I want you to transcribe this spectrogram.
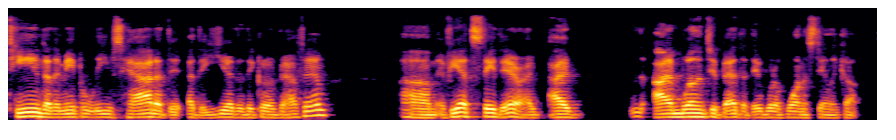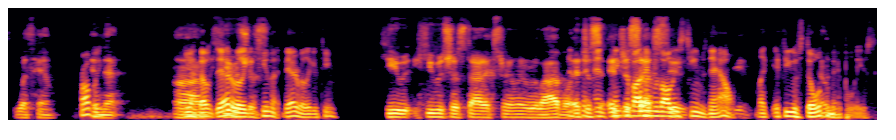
team that the Maple Leafs had at the at the year that they could have drafted him, um, if he had stayed there, I I I'm willing to bet that they would have won a Stanley Cup with him. Probably. That. Um, yeah, that was, they had a really just, good team. They had a really good team. He he was just that extremely reliable. And, it just and think it just about him with all these teams now. Like if he was still with the Maple Leafs,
